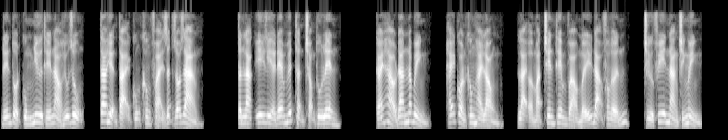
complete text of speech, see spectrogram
đến tột cùng như thế nào hữu dụng, ta hiện tại cũng không phải rất rõ ràng. Tần lạc y lìa đem huyết thận trọng thu lên. Cái hảo đan nắp bình, hãy còn không hài lòng, lại ở mặt trên thêm vào mấy đạo phong ấn, trừ phi nàng chính mình,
